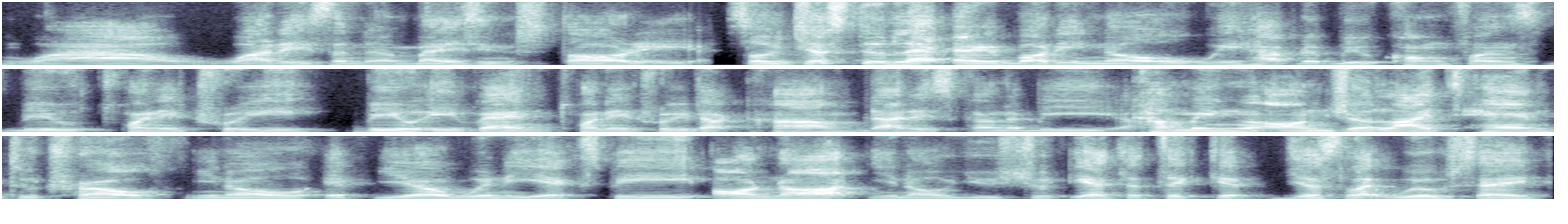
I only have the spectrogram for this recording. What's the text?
Wow, what is an amazing story. So just to let everybody know, we have the Build Conference, Build 23, Build Event 23.com. That is going to be coming on July 10 to 12. You know, if you're win EXP or not, you know, you should get a ticket. Just like Will say,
